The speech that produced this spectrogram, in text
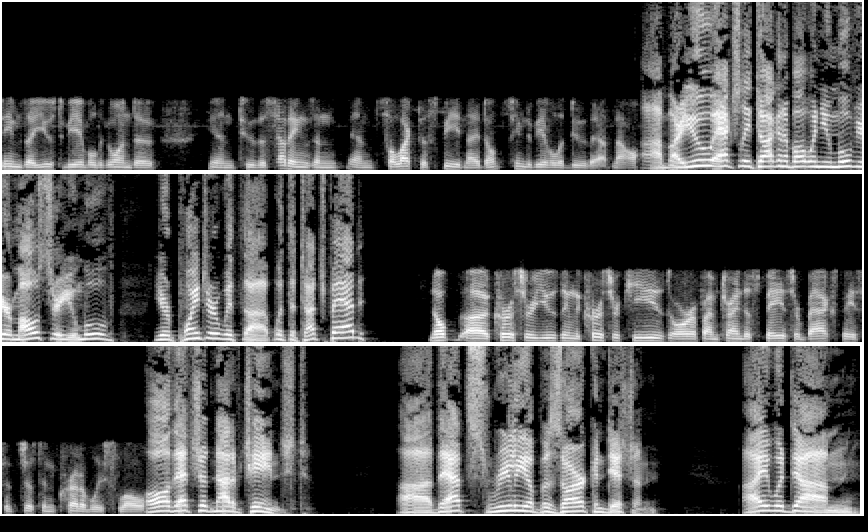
seems I used to be able to go into into the settings and and select the speed, and I don't seem to be able to do that now. Um, are you actually talking about when you move your mouse or you move your pointer with uh, with the touchpad? Nope, uh, cursor using the cursor keys, or if I'm trying to space or backspace, it's just incredibly slow. Oh, that should not have changed. Uh, that's really a bizarre condition. I would. Um,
